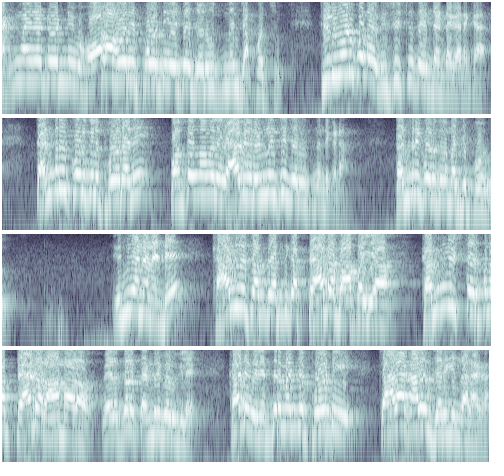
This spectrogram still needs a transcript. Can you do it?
రకమైనటువంటి హోరాహోరీ పోటీ అయితే జరుగుతుందని చెప్పొచ్చు. తిరువూరుకు ఉన్న విశిష్టత ఏంటంటే కనుక తండ్రి కొడుకులు పోరని పంతొమ్మిది వందల యాభై రెండు నుంచి జరుగుతుందండి ఇక్కడ. తండ్రి కొడుకుల మధ్య పోరు. ఎందుకన్నానంటే కాంగ్రెస్ అభ్యర్థిగా పేద బాపయ్య కమ్యూనిస్ట్ తరపున పేద రామారావు వీళ్ళిద్దరు తండ్రి కొడుకులే. కాబట్టి వీళ్ళిద్దరి మధ్య పోటీ చాలా కాలం జరిగింది అలాగా.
